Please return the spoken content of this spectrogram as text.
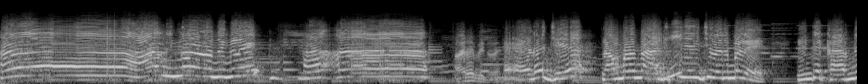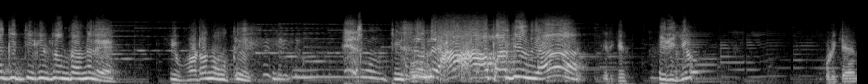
ആ, ആ, നിങ്ങളാണോ നിങ്ങളെ? എടാ ജയ നമ്മളൊന്ന് അടിച്ചു ജയിച്ചു വരുമ്പോഴേ നിന്റെ കർണക്ക് ടിക്കറ്റും തന്നില്ലേ? ഇവിടെ നോക്ക്. ഇരിക്കും. കുടിക്കാൻ.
